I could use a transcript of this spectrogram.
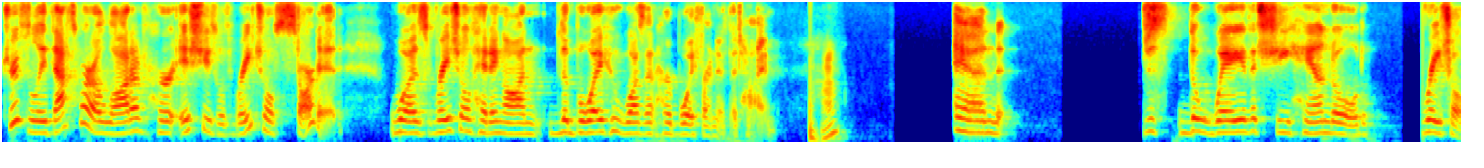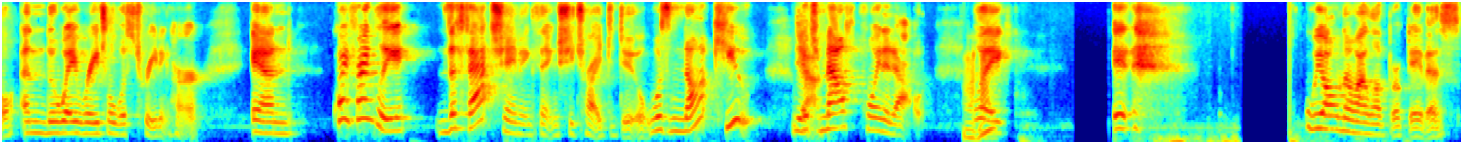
truthfully, that's where a lot of her issues with Rachel started was Rachel hitting on the boy who wasn't her boyfriend at the time. Mhm. And just the way that she handled Rachel and the way Rachel was treating her. And quite frankly, the fat shaming thing she tried to do was not cute, Yeah. which Mouth pointed out. Mhm. Like it we all know I love Brooke Davis.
